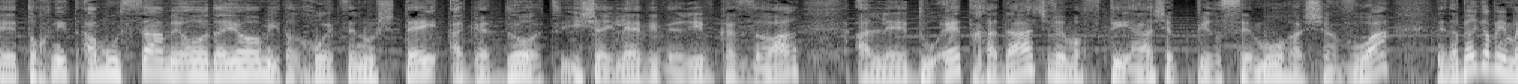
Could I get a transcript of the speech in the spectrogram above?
אה, תוכנית עמוסה מאוד היום, התארחו אצלנו שתי אגדות, ישי לוי ורבקה זוהר, על אה, דואט חדש ומפתיע שפרסמו השבוע. נדבר גם עם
